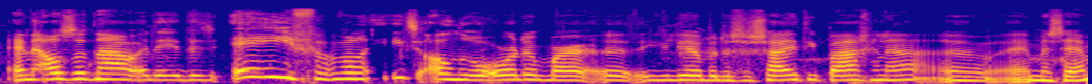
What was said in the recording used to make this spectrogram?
En als het nou, dit is even van iets andere orde, maar eh, jullie hebben de Society-pagina, eh, MSM.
